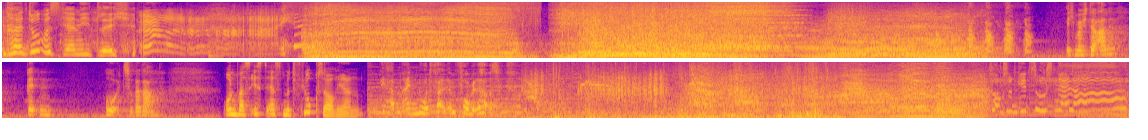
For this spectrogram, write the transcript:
Na, du bist ja niedlich. Ich möchte alle bitten, Ruhe zu bewahren. Und was ist erst mit Flugsauriern? Wir haben einen Notfall im Vogelhaus. Komm schon, geh zu schneller!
